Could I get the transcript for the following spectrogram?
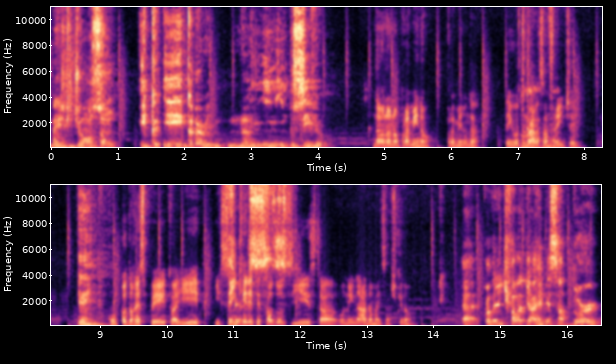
Magic Johnson e, e Curry. Não, impossível. Não, não, não. Pra mim, não. Pra mim, não dá. Tem outros não, caras na frente aí. Quem? Com todo respeito aí, e sem Cê... querer ser saudosista ou nem nada, mas acho que não. É, quando a gente fala de arremessador,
